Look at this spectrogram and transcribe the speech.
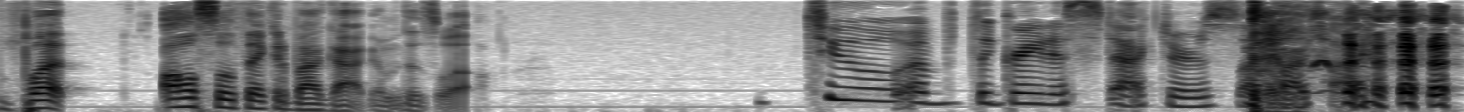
But also thinking about Goggins as well. Two of the greatest actors of our time.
